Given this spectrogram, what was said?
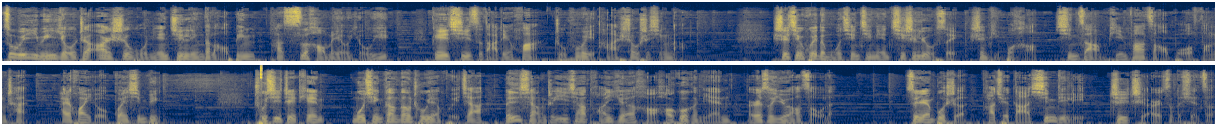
作为一名有着二十五年军龄的老兵，他丝毫没有犹豫，给妻子打电话，嘱咐为他收拾行囊。史庆辉的母亲今年七十六岁，身体不好，心脏频发早搏、房颤，还患有冠心病。除夕这天，母亲刚刚出院回家，本想着一家团圆，好好过个年，儿子又要走了。虽然不舍，他却打心底里支持儿子的选择。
